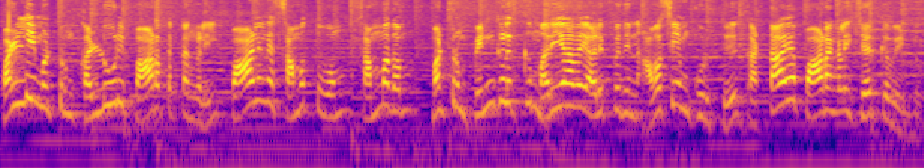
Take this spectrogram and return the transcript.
பள்ளி மற்றும் கல்லூரி பாடத்திட்டங்களில் பாலின சமத்துவ சமத்துவம் சம்மதம் மற்றும் பெண்களுக்கு மரியாதை அளிப்பதின் அவசியம் குறித்து கட்டாய பாடங்களை சேர்க்க வேண்டும்.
